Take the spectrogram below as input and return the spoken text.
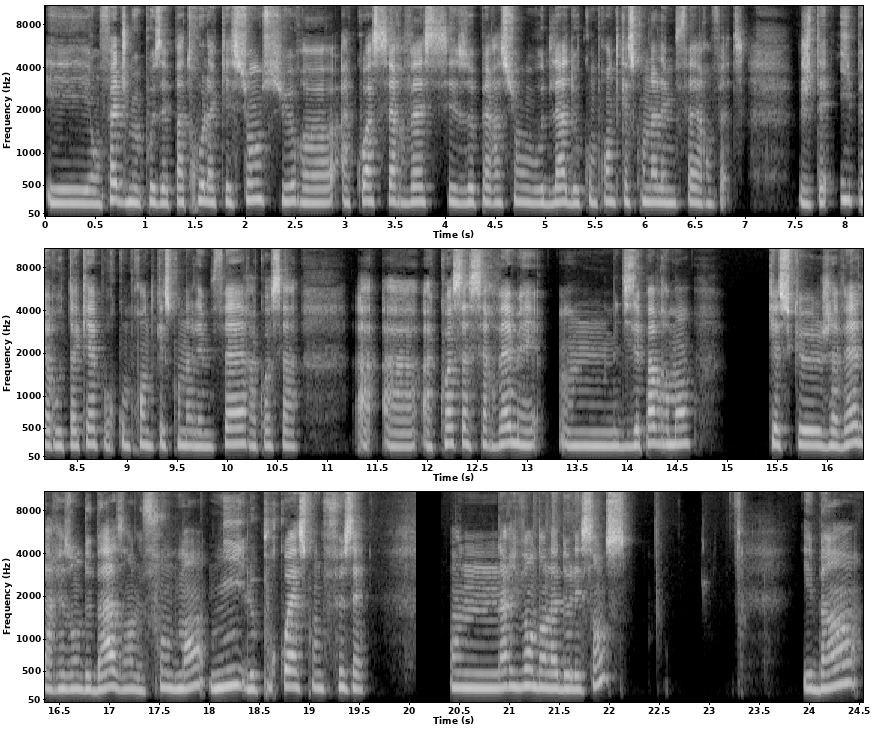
et en fait je me posais pas trop la question sur euh, à quoi servaient ces opérations au-delà de comprendre qu'est-ce qu'on allait me faire en fait j'étais hyper au taquet pour comprendre qu'est-ce qu'on allait me faire à quoi ça à, à, à quoi ça servait mais on ne me disait pas vraiment qu'est-ce que j'avais, la raison de base, hein, le fondement, ni le pourquoi est-ce qu'on le faisait. En arrivant dans l'adolescence, eh ben,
